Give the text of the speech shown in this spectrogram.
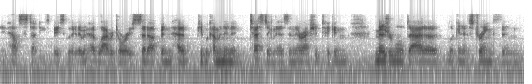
in-house studies basically. They would have laboratories set up and had people coming in and testing this, and they were actually taking measurable data, looking at strength and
